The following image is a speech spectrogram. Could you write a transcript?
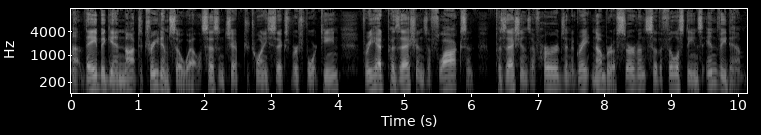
uh, they begin not to treat him so well. It says in chapter 26, verse 14, For he had possessions of flocks and possessions of herds and a great number of servants, so the Philistines envied him.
